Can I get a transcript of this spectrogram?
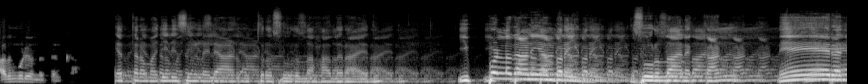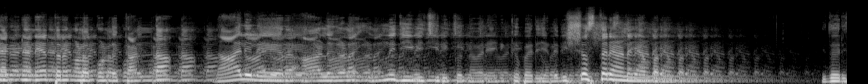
അതും കൂടി ഒന്ന് കേൾക്കാം. എത്ര മജിലിസുകളിലാണ് മുത്തുറസൂറുള്ള ഹാജറായത് ഇപ്പോഴതാണ് ഞാൻ പറയുന്നത്. കൺ നേരെ നഗ്ന നേത്രങ്ങളെ കൊണ്ട് കണ്ട നാലിലേറെ ആളുകളെ ഇന്ന് ജീവിച്ചിരിക്കുന്നവരെ എനിക്ക് പരിചയമുണ്ട്. വിശ്വസ്തരാണ് ഞാൻ പറയുന്നത്. ഇതൊരു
